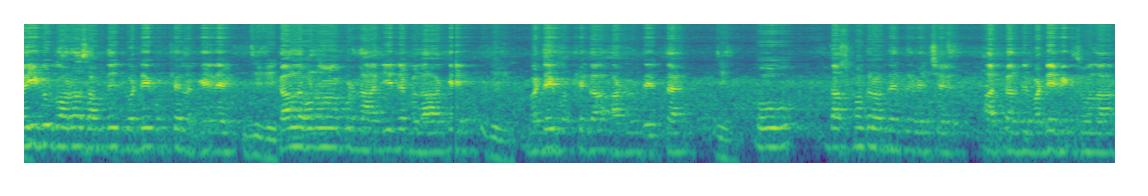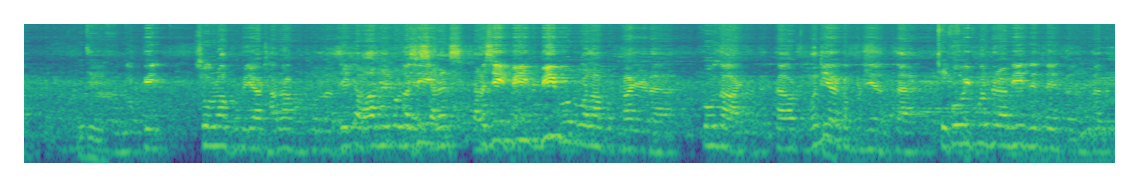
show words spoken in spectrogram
ਕਈ ਗੁਰਦੁਆਰਾ ਸਾਹਿਬ ਦੇ ਵੱਡੇ ਪੱਖੇ ਲੱਗੇ ਨੇ। ਕੱਲ ਹੁਣ ਪ੍ਰਧਾਨ ਜੀ ਨੇ ਬੁਲਾ ਕੇ ਵੱਡੇ ਪੱਖੇ ਦਾ ਆਰਡਰ ਦਿੱਤਾ। ਉਹ 10-15 ਦਿਨ ਦੇ ਵਿੱਚ ਅੱਜ ਕੱਲ੍ਹ ਦੇ ਵੱਡੇ ਵਿੰਗਸ ਵਾਲਾ ਜੀ। ਲੋਕੀ 16 ਫੁੱਟ ਜਾਂ 18 ਫੁੱਟ ਵਾਲਾ ਵਿੱਚ ਅਸੀਂ ਅਸੀਂ 20 20 ਫੁੱਟ ਵਾਲਾ ਪੱਖਾ ਜਿਹੜਾ ਉਹਦਾ ਆਰਡਰ ਦਿੱਤਾ। ਔਰ ਵਧੀਆ ਕੰਪਨੀ ਦਾ ਦਿੱਤਾ। ਹੈ। 15 20 ਦਿਨ ਦੇ ਅੰਦਰ ਅੰਦਰ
